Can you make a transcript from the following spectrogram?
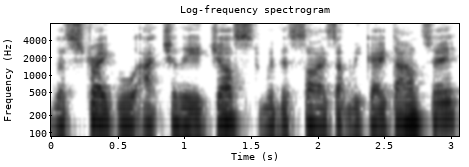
the stroke will actually adjust with the size that we go down to,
